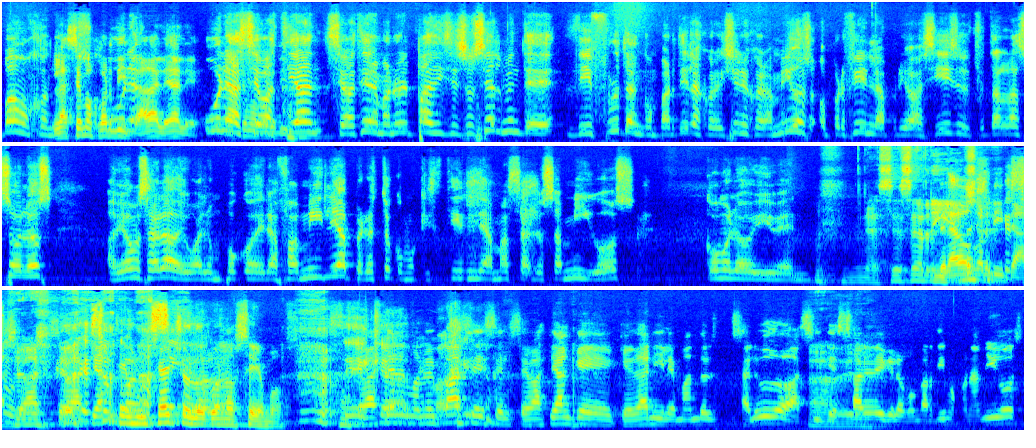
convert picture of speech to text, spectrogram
Vamos con La hacemos cortita, dale, dale. Una, Sebastián, Sebastián Manuel Paz dice: ¿Socialmente disfrutan compartir las colecciones con amigos o prefieren la privacidad y disfrutarlas solos? Habíamos hablado igual un poco de la familia, pero esto como que extiende más a los amigos. ¿Cómo lo viven? Este muchacho lo conocemos. Sebastián Manuel Paz es el Sebastián que, Dani le mandó el saludo, así ah, que sabe que lo compartimos con amigos.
